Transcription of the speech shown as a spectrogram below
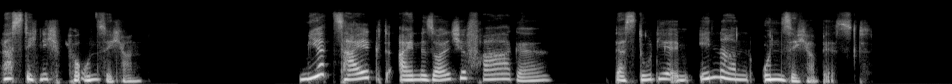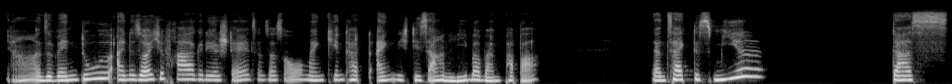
lass dich nicht verunsichern. Mir zeigt eine solche Frage, dass du dir im Innern unsicher bist. Ja, also wenn du eine solche Frage dir stellst und sagst, oh, mein Kind hat eigentlich die Sachen lieber beim Papa, dann zeigt es mir, dass,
